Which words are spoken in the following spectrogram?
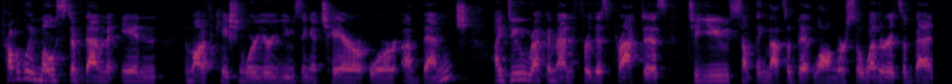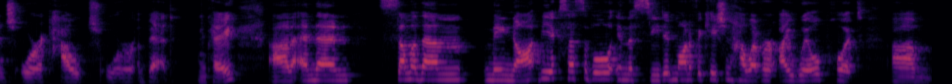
probably most of them in the modification where you're using a chair or a bench. I do recommend for this practice to use something that's a bit longer. So whether it's a bench or a couch or a bed, okay? Um, and then some of them may not be accessible in the seated modification. However, I will put um,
